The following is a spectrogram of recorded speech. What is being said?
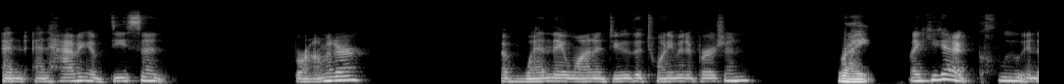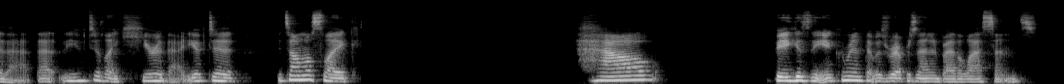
and and having a decent barometer of when they want to do the 20 minute version right like you got to clue into that. That you have to like hear that. You have to it's almost like how big is the increment that was represented by the last sentence?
